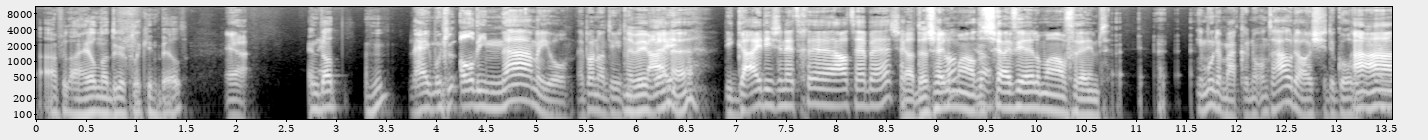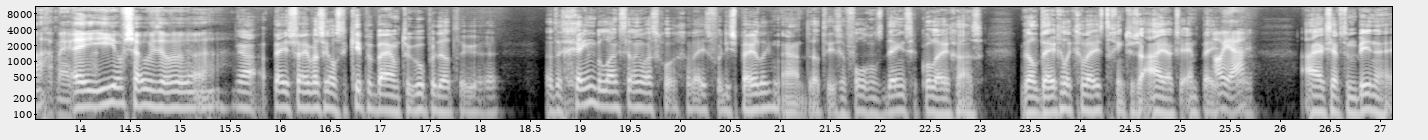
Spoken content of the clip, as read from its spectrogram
Avila heel nadrukkelijk in beeld. ja. En dat... Hm? Nee, ik moet al die namen, joh. Heb ook nog die, guy, wennen, die guy die ze net gehaald hebben, hè? Zeg Ja, dat is helemaal, dat Ja. schrijf je helemaal vreemd. Je moet het maar kunnen onthouden als je de Golden nog AA, hebt meegemaakt. EI of zo. eh, Ja, PSV was er als de kippen bij om te roepen dat er, eh, dat er geen belangstelling was ge- geweest voor die speler. Nou, dat is er volgens Deense collega's wel degelijk geweest. Het ging tussen Ajax en PSV. Oh ja? Ajax heeft hem binnen.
